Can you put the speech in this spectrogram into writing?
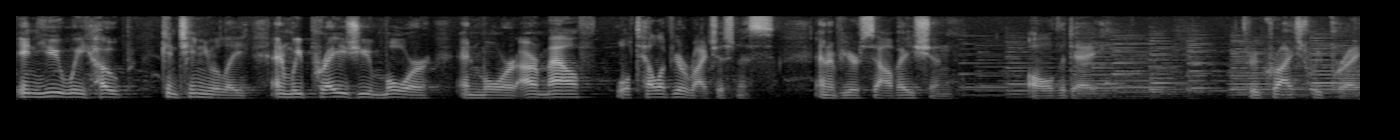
In you we hope continually, and we praise you more and more. Our mouth will tell of your righteousness and of your salvation all the day. Through Christ we pray.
